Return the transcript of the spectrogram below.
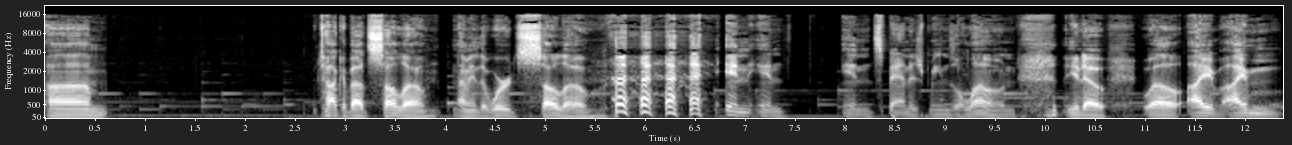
um, talk about solo. I mean, the word solo in in in Spanish means alone. You know, well, I I'm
